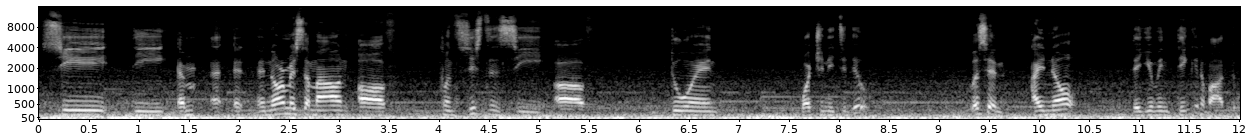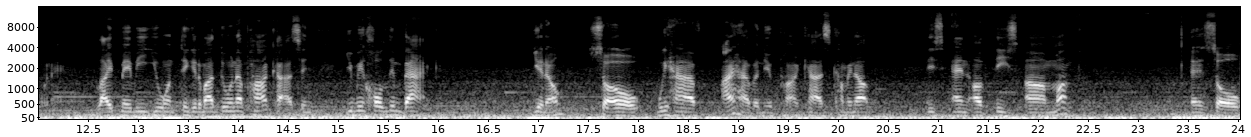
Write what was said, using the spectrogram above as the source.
See the um, enormous amount of consistency of doing what you need to do. Listen, I know that you've been thinking about doing it. Like maybe you weren't thinking about doing a podcast and you've been holding back. You know? So we have I have a new podcast coming up this end of this uh, month. And so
